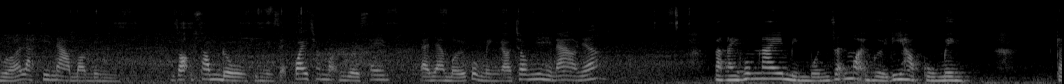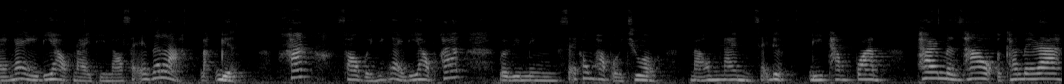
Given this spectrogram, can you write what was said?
hứa là khi nào mà mình dọn xong đồ thì mình sẽ quay cho mọi người xem là nhà mới của mình nó trông như thế nào nhé và ngày hôm nay mình muốn dẫn mọi người đi học cùng mình. Cái ngày đi học này thì nó sẽ rất là đặc biệt khác so với những ngày đi học khác. Bởi vì mình sẽ không học ở trường mà hôm nay mình sẽ được đi tham quan Parliament House ở Canberra.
